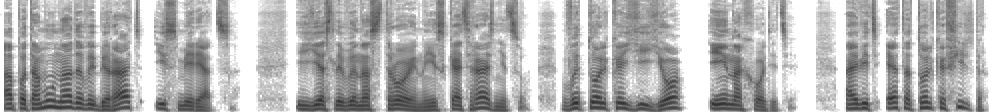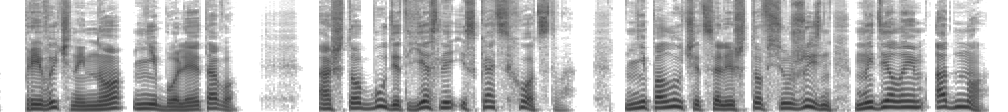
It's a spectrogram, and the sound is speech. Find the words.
а потому надо выбирать и смиряться. И если вы настроены искать разницу, вы только ее и находите. А ведь это только фильтр, привычный, но не более того. А что будет, если искать сходство? Не получится ли, что всю жизнь мы делаем одно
